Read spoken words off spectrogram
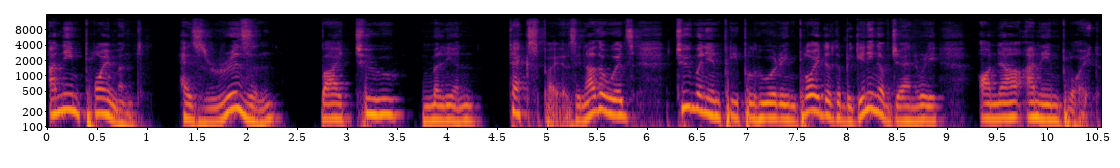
unemployment has risen by 2 million taxpayers. In other words, 2 million people who were employed at the beginning of January are now unemployed.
